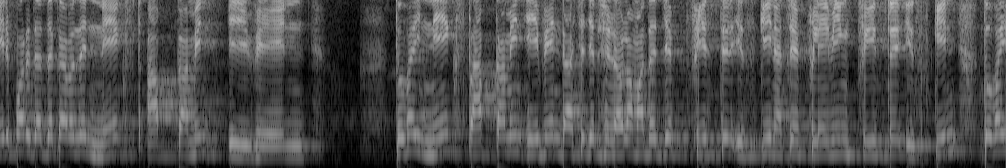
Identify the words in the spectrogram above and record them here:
এরপরে যা যাকে আমাদের নেক্সট আপকামিং ইভেন্ট তো ভাই নেক্সট আপকামিং ইভেন্ট আসছে যেটা, সেটা হলো আমাদের যে ফিস্টের স্কিন আছে ফ্লেমিং ফিস্টের স্কিন তো ভাই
